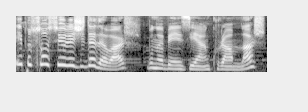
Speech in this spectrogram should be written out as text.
E bu sosyolojide de var buna benzeyen kuramlar.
